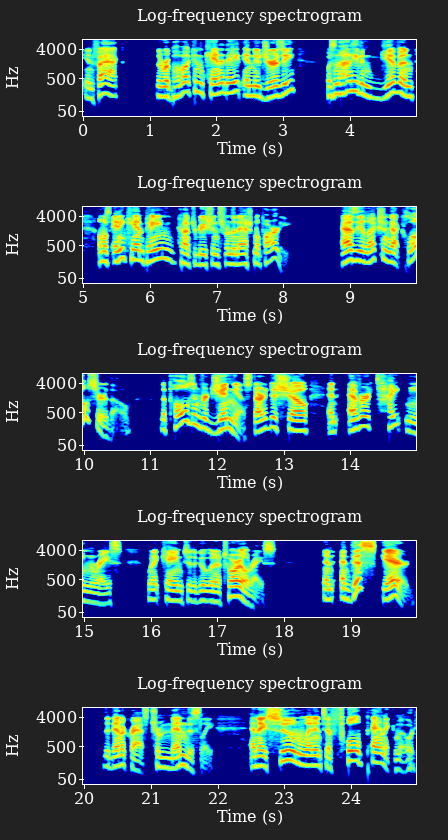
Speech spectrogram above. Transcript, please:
In fact, the Republican candidate in New Jersey was not even given almost any campaign contributions from the National Party. As the election got closer, though, the polls in Virginia started to show an ever tightening race when it came to the gubernatorial race. And, and this scared the Democrats tremendously, and they soon went into full panic mode.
